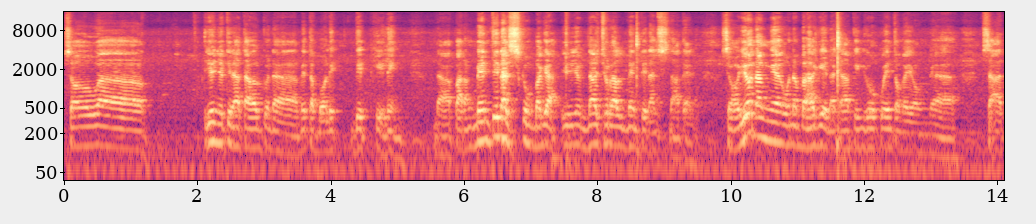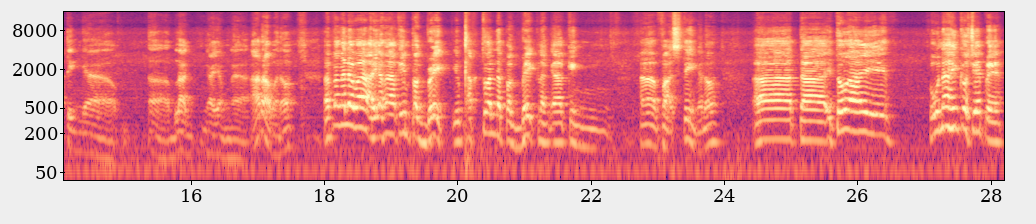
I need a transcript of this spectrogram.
So, uh, yun yung tinatawag ko na metabolic deep healing na parang maintenance kumbaga. Yun yung natural maintenance natin. So yun ang uh, unang bahagi ng aking kukwento ngayong uh, sa ating uh, uh, vlog ngayong uh, araw ano? Ang pangalawa ay ang aking pag-break yung actual na pag-break ng aking uh, fasting ano? At uh, ito ay unahin ko siyempre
